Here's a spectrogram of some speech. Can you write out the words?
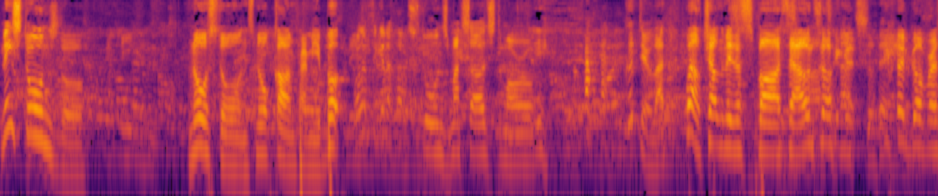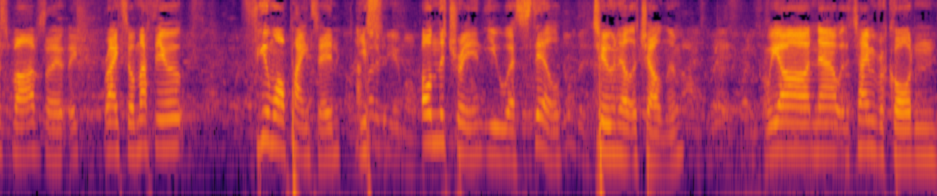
Need stones though. No Stones, no Carling Premier, but We'll have to get a hot stones massage tomorrow. could do that. Well, Cheltenham is a spa town, so we could, we could go for a spa, absolutely. Right, so Matthew, few more pints in. You had a s- few more. On the train, you were still 2 0 to Cheltenham. We are now, at the time of recording,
